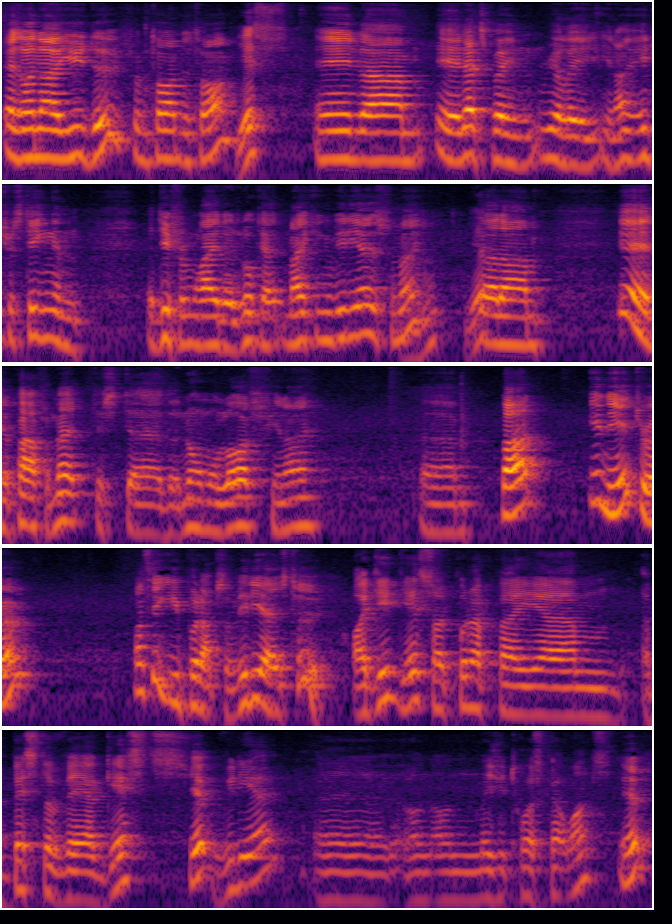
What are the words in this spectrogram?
as I know you do from time to time. Yes. And um, yeah, that's been really you know interesting and a different way to look at making videos for me. Mhm. Yep. But um, yeah, and apart from that, just uh, the normal life, you know. Um, but in the interim, I think you put up some videos too. I did. Yes, I put up a um, a best of our guests Yep. video uh, on on measure twice, cut once, Yep.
